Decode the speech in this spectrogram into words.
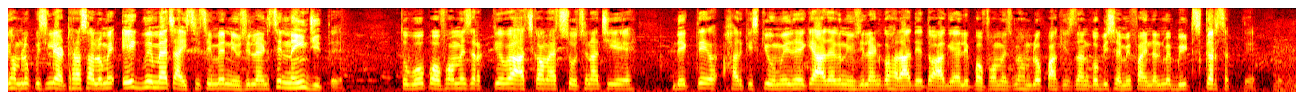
कि हम लोग पिछले 18 सालों में एक भी मैच आईसीसी में न्यूजीलैंड से नहीं जीते तो वो परफॉर्मेंस रखते हुए आज का मैच सोचना चाहिए देखते हर किसकी उम्मीद है कि आज अगर न्यूजीलैंड को हरा दे तो आगे वाली परफॉर्मेंस में हम लोग पाकिस्तान को भी सेमीफाइनल में बीट्स कर सकते हैं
